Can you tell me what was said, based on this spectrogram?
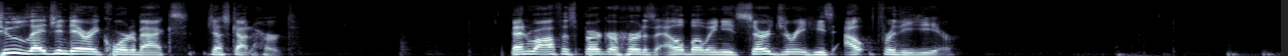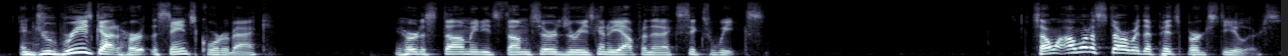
Two legendary quarterbacks just got hurt. Ben Roethlisberger hurt his elbow. He needs surgery. He's out for the year. And Drew Brees got hurt, the Saints quarterback. He hurt his thumb. He needs thumb surgery. He's going to be out for the next six weeks. So I want to start with the Pittsburgh Steelers.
